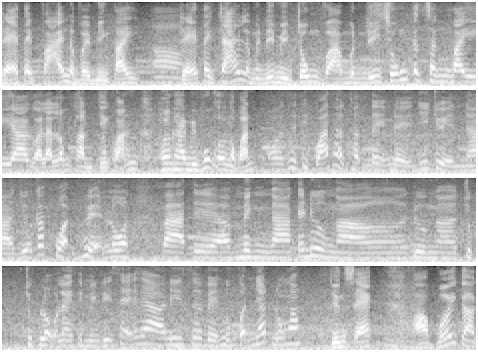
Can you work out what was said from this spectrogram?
rẽ tay phải là về miền Tây Ờ. rẽ tay trái là mình đi miền Trung và mình đi xuống cái sân bay à, gọi là Long Thành chỉ khoảng hơn 20 phút thôi Ngọc Ánh Ồ, thế thì quá thật thuận tiện để di chuyển à, giữa các quận huyện luôn và thì à, mình à, cái đường à, đường à, trục trục lộ này thì mình đi sẽ à, đi về hướng quận nhất đúng không? chính xác à, với cái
